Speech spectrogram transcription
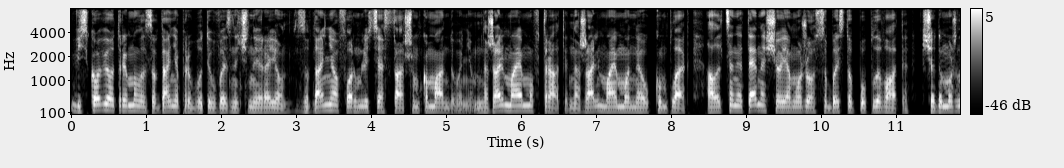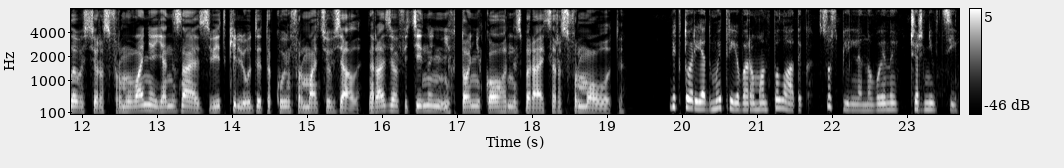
Військові отримали завдання прибути в визначений район. Завдання оформлюється старшим командуванням. На жаль, маємо втрати, на жаль, маємо неукомплект. Але це не те, на що я можу особисто попливати. Щодо можливості розформування, я не знаю, звідки люди таку інформацію взяли. Наразі офіційно ніхто нікого не збирається розформовувати. Вікторія Дмитрієва, Роман Пилатик. Суспільне новини. Чернівці.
